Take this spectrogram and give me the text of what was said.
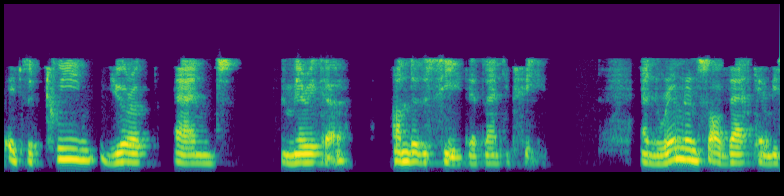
it's between Europe and America, under the sea, the Atlantic Sea. And remnants of that can be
